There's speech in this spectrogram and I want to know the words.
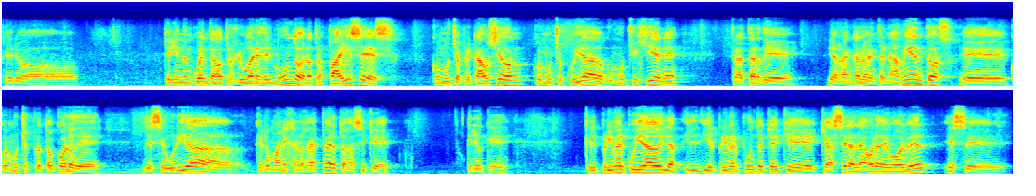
pero teniendo en cuenta otros lugares del mundo, en otros países, con mucha precaución, con mucho cuidado, con mucha higiene, tratar de, arrancar los entrenamientos, eh, con muchos protocolos de, seguridad que lo manejan los expertos, así que creo que que el primer cuidado y, el primer punto que hay que, hacer a la hora de volver es eh,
